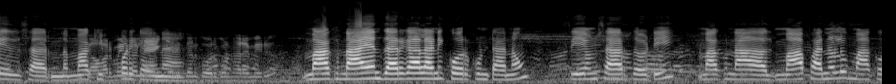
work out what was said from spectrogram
లేదు సార్ మాకు ఇప్పటికైనా. మాకు న్యాయం జరగాలని కోరుకుంటాను సీఎం సార్ తోటి. మాకు నా మా పనులు మాకు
